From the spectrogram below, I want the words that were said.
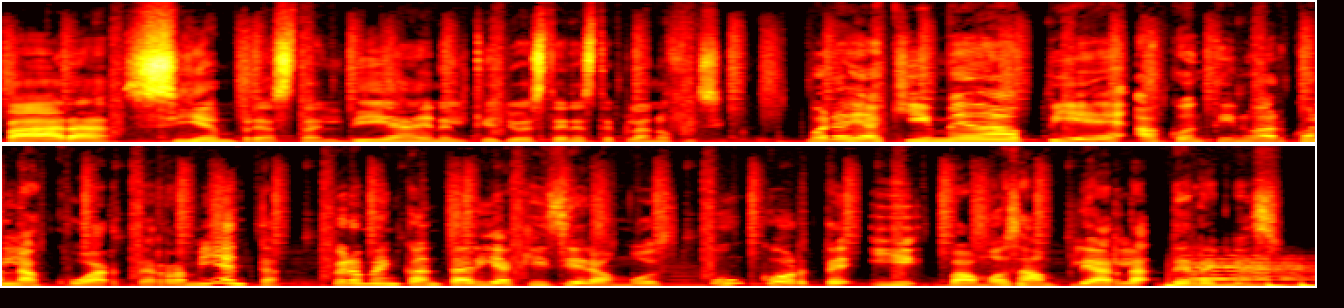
para siempre, hasta el día en el que yo esté en este plano físico. Bueno, y aquí me da pie a continuar con la cuarta herramienta, pero me encantaría que hiciéramos un corte y vamos a ampliarla de regreso.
